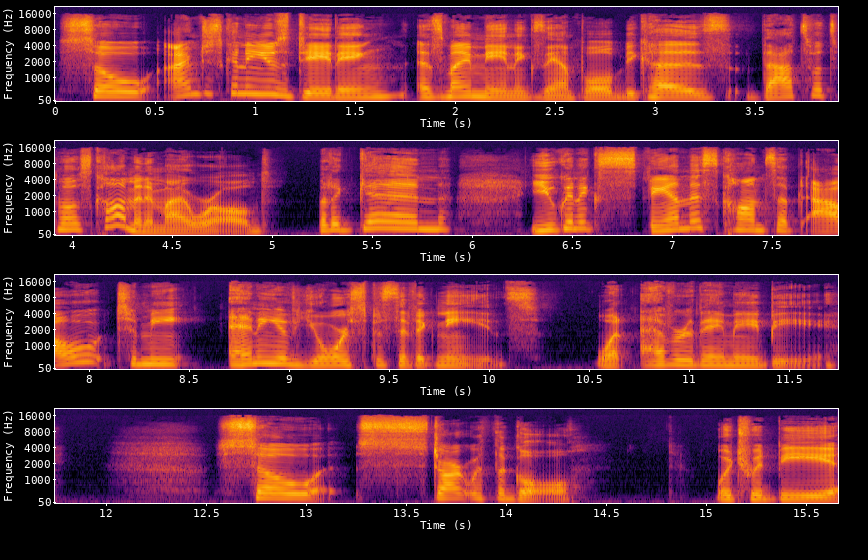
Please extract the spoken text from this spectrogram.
So I'm just going to use dating as my main example because that's what's most common in my world. But again, you can expand this concept out to meet any of your specific needs, whatever they may be. So start with the goal, which would be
